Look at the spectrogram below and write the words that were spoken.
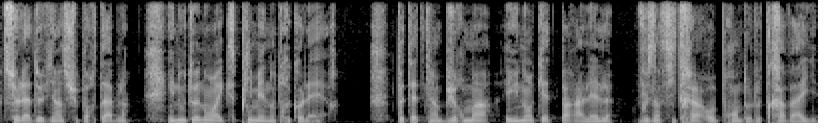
Cela devient insupportable et nous tenons à exprimer notre colère. Peut-être qu'un Burma et une enquête parallèle vous inciteraient à reprendre le travail,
